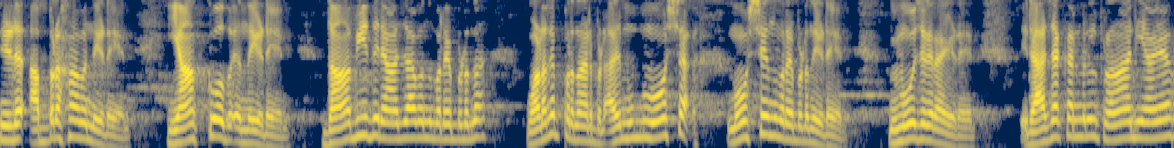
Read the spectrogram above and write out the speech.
പിന്നീട് അബ്രഹാം എന്ന ഇടയൻ യാക്കോബ് എന്ന ഇടയൻ ദാവീദ് രാജാവ് എന്ന് പറയപ്പെടുന്ന വളരെ പ്രധാനപ്പെട്ട അതിന് മുമ്പ് മോശ മോശ എന്ന് പറയപ്പെടുന്ന ഇടയൻ വിമോചകനായ ഇടയൻ രാജാക്കന്മാരിൽ പ്രധാനിയായ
